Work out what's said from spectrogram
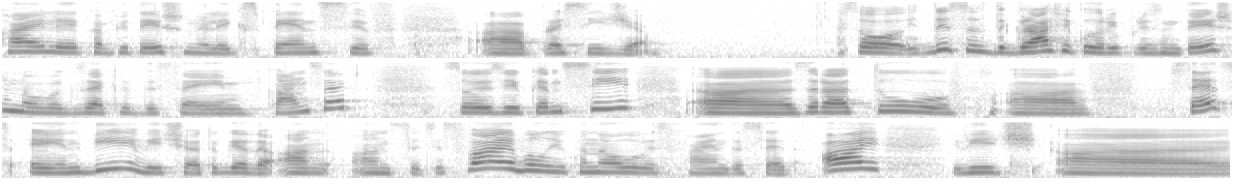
highly computationally expensive uh, procedure. So this is the graphical representation of exactly the same concept. So as you can see, uh, there are two uh, sets, A and B, which are together un unsatisfiable. You can always find the set I, which uh,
